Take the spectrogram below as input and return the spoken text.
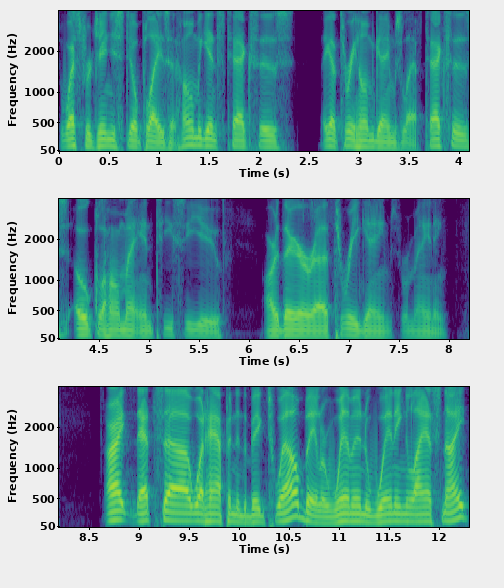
so West Virginia still plays at home against Texas. They got 3 home games left. Texas, Oklahoma and TCU are their uh, 3 games remaining. All right, that's uh, what happened in the Big 12. Baylor women winning last night.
